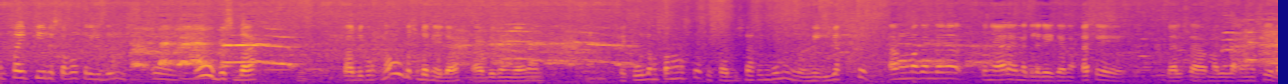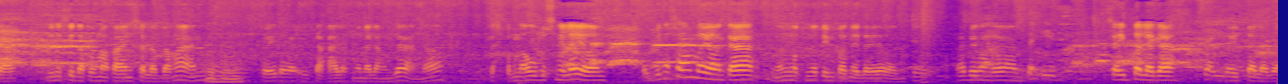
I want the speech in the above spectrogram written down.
Nag 5 kilos ako 3 days. Naubos ba? Sabi ko, naubos ba nila? Sabi ko gano'n. Eh, kulang pa nga sir. Sabi sa akin gano'n, umiiyak ko. Ang maganda nga, kunyari, naglagay ka na, kasi dahil sa malalaking sila, hindi na sila kumakain sa labangan. So, ito, ikakalat mo na lang dyan, no? Tapos pag naubos nila yon, pag binasama mo yon, ka, nangut-ngutin pa nila yon. So, sabi ko gano'n, Said. said talaga. Said. Said talaga.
